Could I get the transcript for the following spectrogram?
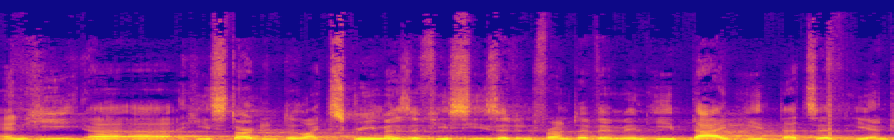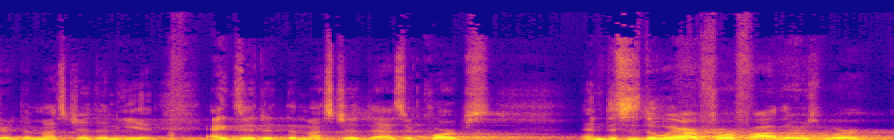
and he uh, uh, he started to like scream as if he sees it in front of him, and he died. He, that's it. He entered the masjid and he exited the masjid as a corpse. And this is the way our forefathers were.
